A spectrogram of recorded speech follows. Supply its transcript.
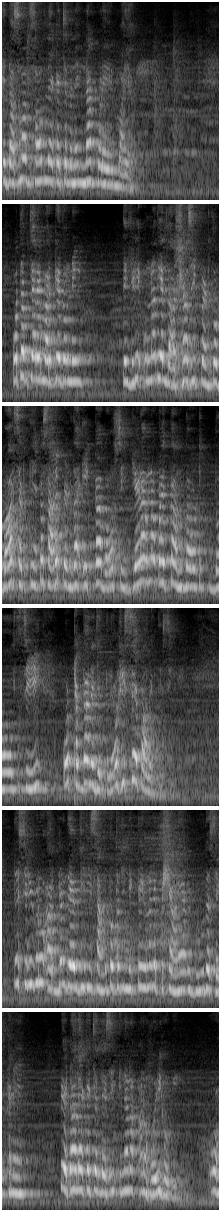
ਇਹ ਦਸਵਾਂ ਦਸੌਂਦ ਲੈ ਕੇ ਚੱਲਣੇ ਇਹਨਾਂ ਕੋਲੇ ਮਾਇਆ। ਉਹ ਤਾਂ ਵਿਚਾਰੇ ਮਰ ਗਏ ਦੋਨੇ ਹੀ। ਤੇ ਜਿਹੜੀ ਉਹਨਾਂ ਦੀਆਂ ਲਾਸ਼ਾਂ ਸੀ ਪਿੰਡ ਤੋਂ ਬਾਹਰ ਸੜਤੀਆਂ ਕਿ ਸਾਰੇ ਪਿੰਡ ਦਾ ਏਕਾ ਬਹੁਤ ਸੀ। ਜਿਹੜਾ ਉਹਨਾਂ ਕੋਲੇ ਧਨ ਦੌਲਤ ਦੌਲਤ ਸੀ, ਉਹ ਠੱਗਾਂ ਨੇ ਜਿੱਤ ਲਿਆ, ਉਹ ਹਿੱਸੇ ਪਾ ਲੈਂਦੇ ਸੀ। ਤੇ ਸ੍ਰੀ ਗੁਰੂ ਅਰਜਨ ਦੇਵ ਜੀ ਦੀ ਸੰਗਤ ਉੱਥੋਂ ਦੀ ਨਿਕਲੀ, ਉਹਨਾਂ ਨੇ ਪਛਾਣਿਆ ਵੀ ਗੁਰੂ ਦੇ ਸਿੱਖ ਨੇ ਭੇਟਾ ਲੈ ਕੇ ਚੱਲੇ ਸੀ, ਇਹਨਾਂ ਨਾਲ ਅਣਹੋਈ ਹੋ ਗਈ। ਉਹ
